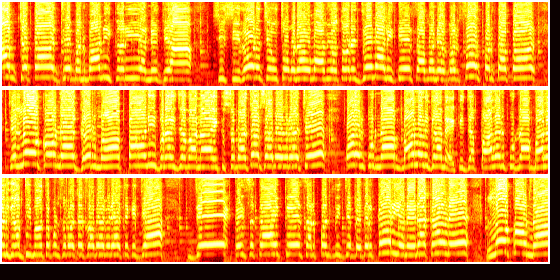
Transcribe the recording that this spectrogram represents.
આમ છતાં જે મનમાની કરી અને જે આ સીસી રોડ છે ઊંચો બનાવવામાં આવ્યો હતો અને જેના લીધે સામાન્ય વરસાદ પડતા પણ જે લોકોના ઘરમાં પાણી ભરાઈ જવાના એક સમાચાર સામે આવી રહ્યા છે. પાલનપુરના માલણ ગામે, કે જ્યાં પાલનપુરના માલણ ગામથી મહત્વપૂર્ણ સમાચાર સામે આવી રહ્યા છે કે જ્યાં જે કહી શકાય કે સરપંચની જે બેદરકારી અને એના કારણે લોકોના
